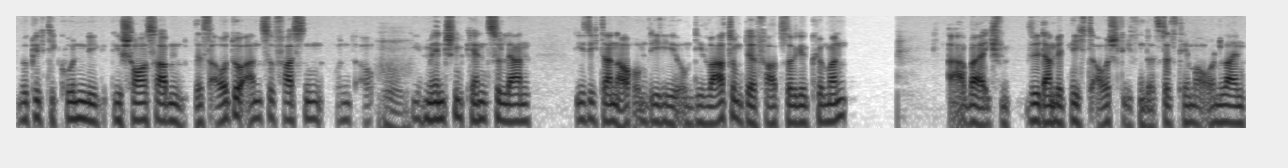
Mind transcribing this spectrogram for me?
wirklich die Kunden die, die Chance haben, das Auto anzufassen und auch hm. die Menschen kennenzulernen, die sich dann auch um die, um die Wartung der Fahrzeuge kümmern. Aber ich will damit nicht ausschließen, dass das Thema Online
